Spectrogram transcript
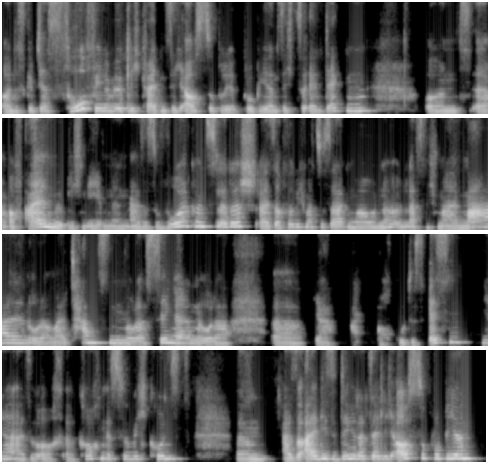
Und es gibt ja so viele Möglichkeiten, sich auszuprobieren, sich zu entdecken und äh, auf allen möglichen Ebenen. Also sowohl künstlerisch als auch wirklich mal zu sagen, wow, ne, lass mich mal malen oder mal tanzen oder singen oder äh, ja, auch gutes Essen. Ja, also auch äh, Kochen ist für mich Kunst. Ähm, also all diese Dinge tatsächlich auszuprobieren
